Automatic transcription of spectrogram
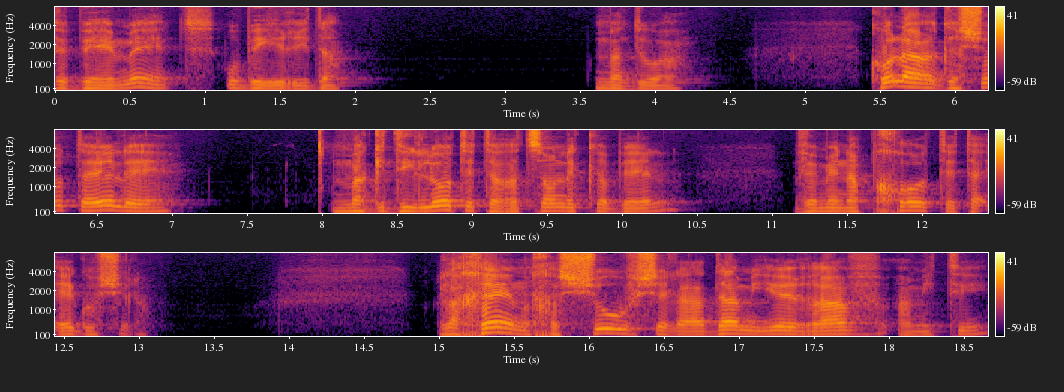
ובאמת הוא בירידה. מדוע? כל ההרגשות האלה מגדילות את הרצון לקבל ומנפחות את האגו שלו. לכן חשוב שלאדם יהיה רב אמיתי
